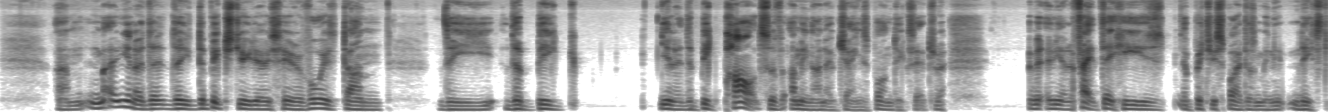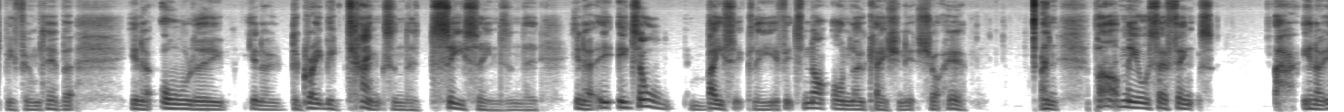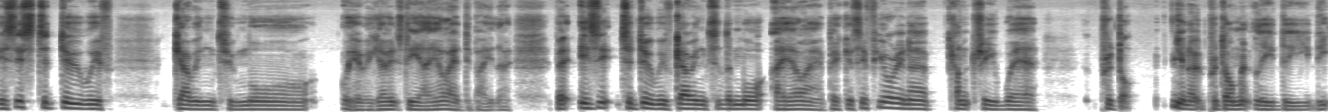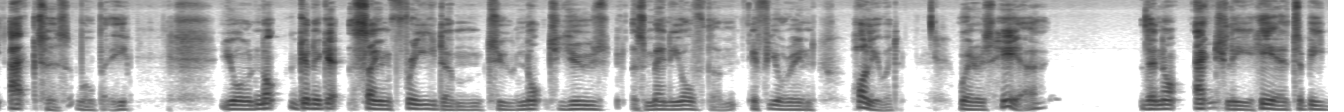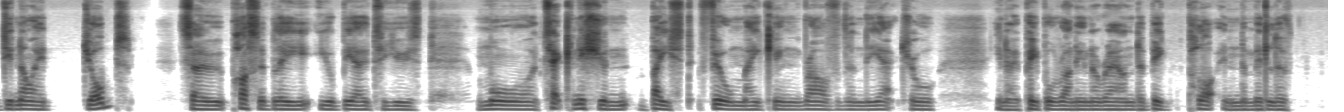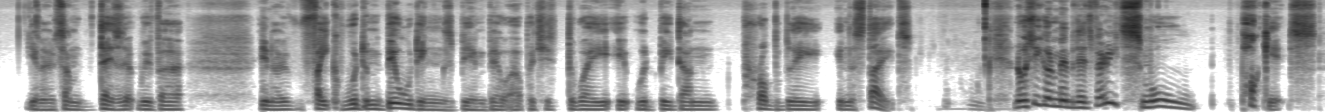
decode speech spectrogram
Um, you know, the, the, the big studios here have always done the the big, you know, the big parts of. I mean, I know James Bond, etc. You know, the fact that he's a British spy doesn't mean it needs to be filmed here. But you know, all the you know the great big tanks and the sea scenes and the you know, it, it's all basically if it's not on location, it's shot here. And part of me also thinks, ah, you know, is this to do with going to more? Well, here we go. It's the AI debate, though. But is it to do with going to the more AI? Because if you're in a country where, you know, predominantly the the actors will be, you're not going to get the same freedom to not use as many of them if you're in Hollywood. Whereas here, they're not actually here to be denied jobs. So possibly you'll be able to use more technician based filmmaking rather than the actual, you know, people running around a big plot in the middle of, you know, some desert with a, you know, fake wooden buildings being built up, which is the way it would be done probably in the States. And also, you've got to remember there's very small pockets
